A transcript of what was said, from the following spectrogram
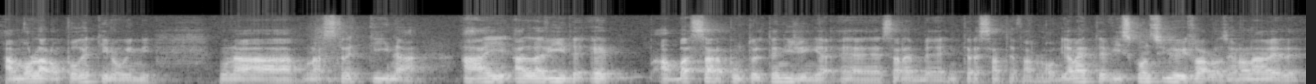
a mollare un pochettino, quindi una, una strettina ai, alla vite e abbassare appunto il tendicinghia eh, sarebbe interessante farlo. Ovviamente vi sconsiglio di farlo se non avete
